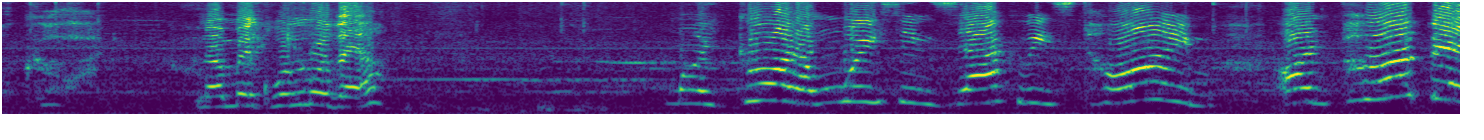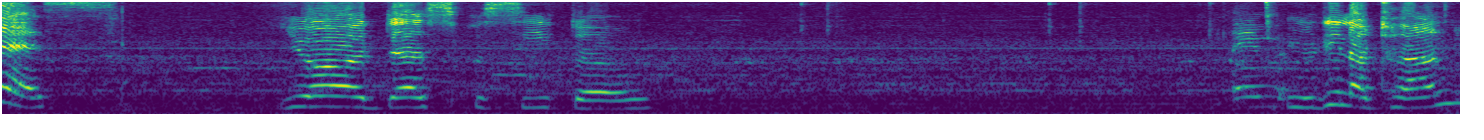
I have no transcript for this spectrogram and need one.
Oh god. Now make one more there. My god, I'm wasting Zachary's time on purpose. You're Despacito. I'm, You ready now? Turn.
